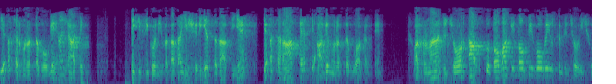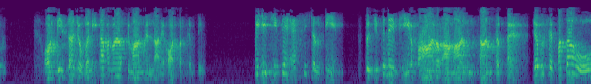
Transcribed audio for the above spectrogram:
یہ اثر مرتب ہو گئے جا کے کسی کو نہیں پتا تھا، یہ شریعت بتاتی ہے کہ اثرات کیسے آگے مرتب ہوا کرتے ہیں۔ اور فرمایا، جو چور تھا، اس کو توبہ کی توفیق ہو گئی، اس نے پھر چوری چھوڑ اور تیسرا، جو غنی تھا، فرمایا، اس کے مال میں اللہ نے اور برکت دی۔ تو یہ چیزیں ایسی چلتی ہیں تو جتنے بھی افعال اور اعمال انسان کرتا ہے، جب اسے پتا ہو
